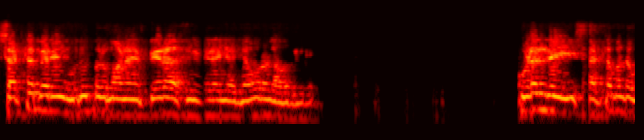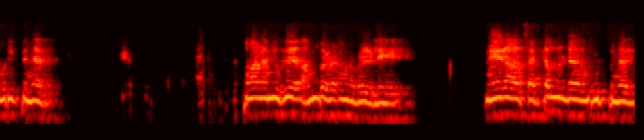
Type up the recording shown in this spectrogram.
சட்டப்பேரவை உறுப்பினருமான பேராசிரியர் ஐயா ஜவஹர்லால் அவர்களே. குழந்தை சட்டமன்ற உறுப்பினர் மாணமிகு அன்பழகன் அவர்களே மேலாள் சட்டமன்ற உறுப்பினர்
